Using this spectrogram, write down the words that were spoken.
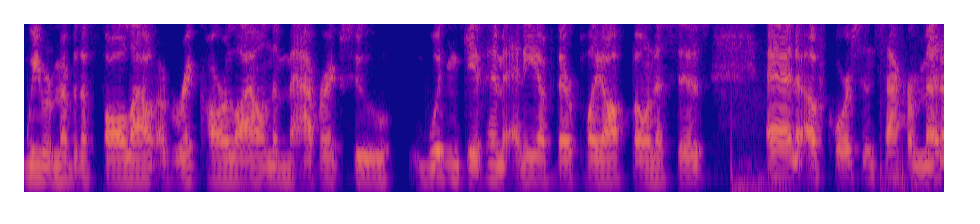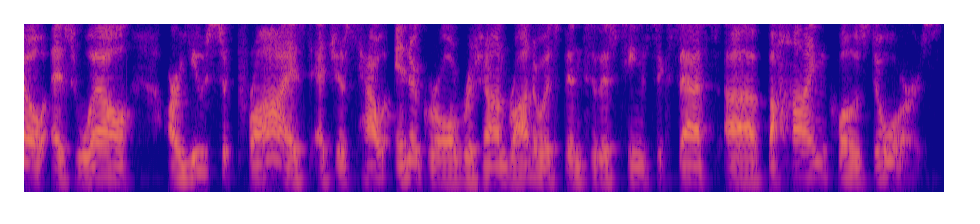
we remember the fallout of Rick Carlisle and the Mavericks, who wouldn't give him any of their playoff bonuses. And of course, in Sacramento as well. Are you surprised at just how integral Rajon Rondo has been to this team's success uh, behind closed doors?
